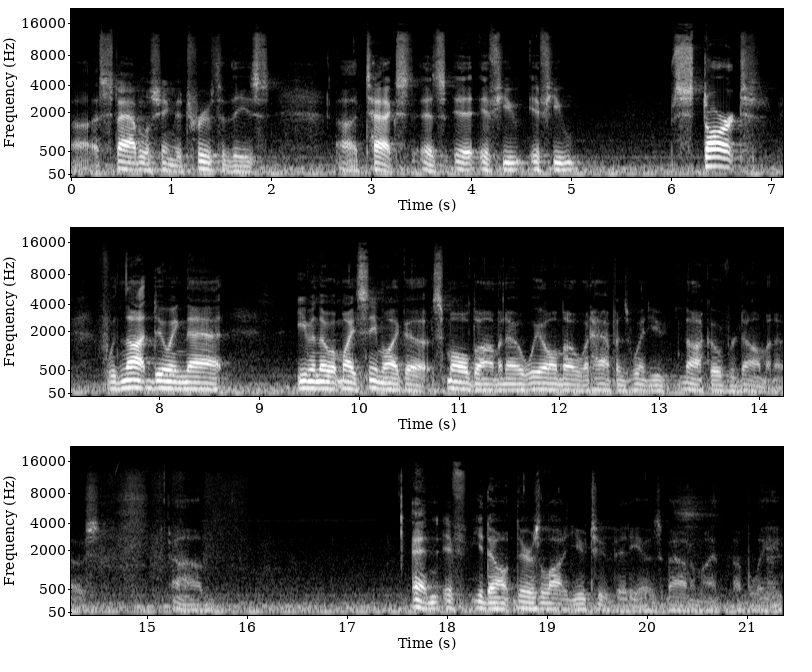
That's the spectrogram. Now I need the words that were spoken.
uh, establishing the truth of these uh, texts. It's, if, you, if you start with not doing that, even though it might seem like a small domino, we all know what happens when you knock over dominoes. Um, and if you don't, there's a lot of YouTube videos about them, I, I believe.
